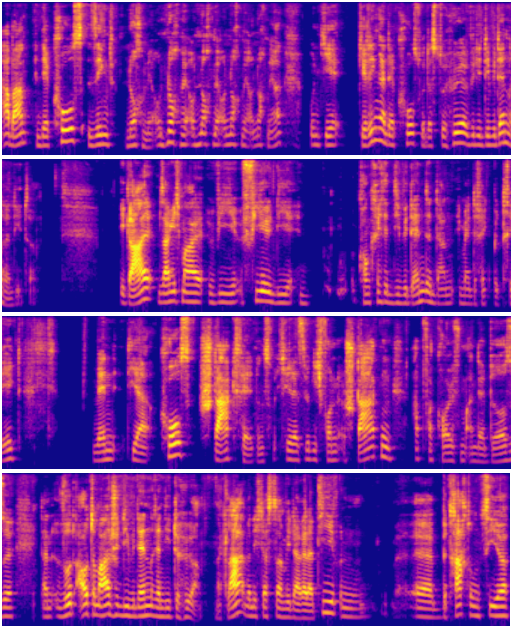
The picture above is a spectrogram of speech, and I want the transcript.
Aber der Kurs sinkt noch mehr und noch mehr und noch mehr und noch mehr und noch mehr. Und je geringer der Kurs wird, desto höher wird die Dividendenrendite. Egal, sage ich mal, wie viel die konkrete Dividende dann im Endeffekt beträgt, wenn der Kurs stark fällt, und ich rede jetzt wirklich von starken Abverkäufen an der Börse, dann wird automatisch die Dividendenrendite höher. Na klar, wenn ich das dann wieder relativ in äh, Betrachtung ziehe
